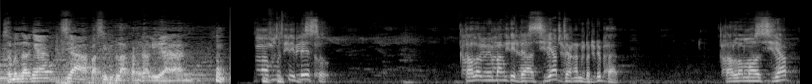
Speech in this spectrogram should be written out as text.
Sebenarnya siapa sih di belakang kalian? Mesti besok. Kalau memang tidak siap jangan berdebat. Kalau mau siap,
